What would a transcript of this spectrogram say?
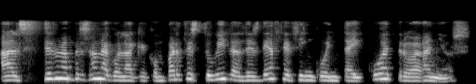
al ser una persona con la que compartes tu vida desde hace 54 años,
